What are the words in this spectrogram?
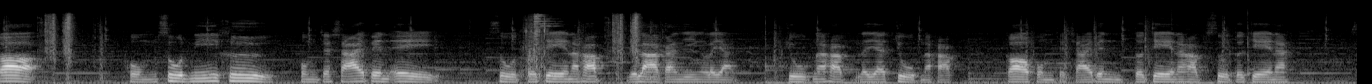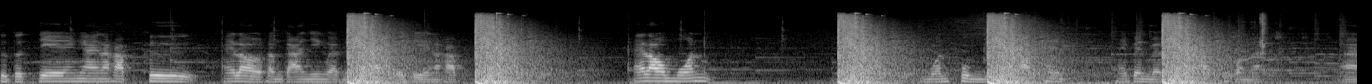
ก็ผมสูตรนี้คือผมจะใช้เป็นเอ สูตรตัว J นะครับ เวลาการยิงระยะจูบนะครับ ระยะจูบนะครับ ก็ผมจะใช้เป็นตัว J นะครับ สูตรตัว J นะ สูตรตัว J ยังไงนะครับ คือให้เราทำการยิงแบบนี้นะครับตัว J นะครับ ให้เราม้วน ม้วนปุ่มยิงนะครับให้ให้เป็นแบบนี้นะครับทุกคนนะอ่า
